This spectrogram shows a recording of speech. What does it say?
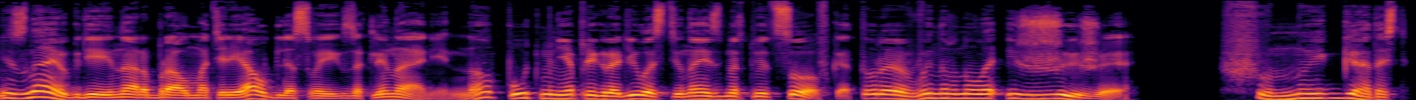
Не знаю, где Инар брал материал для своих заклинаний, но путь мне преградила стена из мертвецов, которая вынырнула из жижи. Фу, ну и гадость!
